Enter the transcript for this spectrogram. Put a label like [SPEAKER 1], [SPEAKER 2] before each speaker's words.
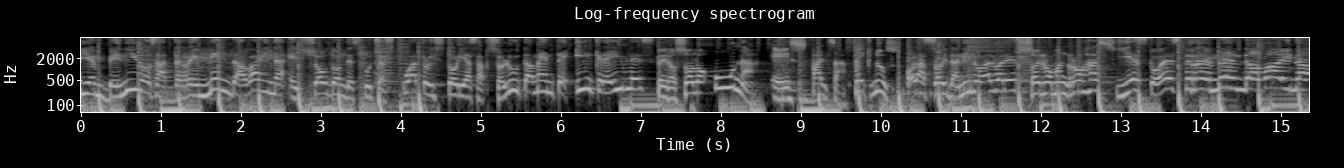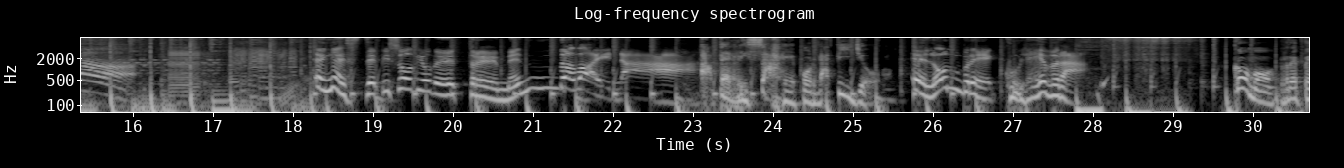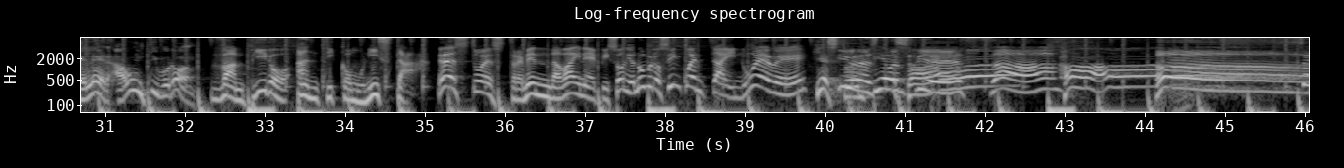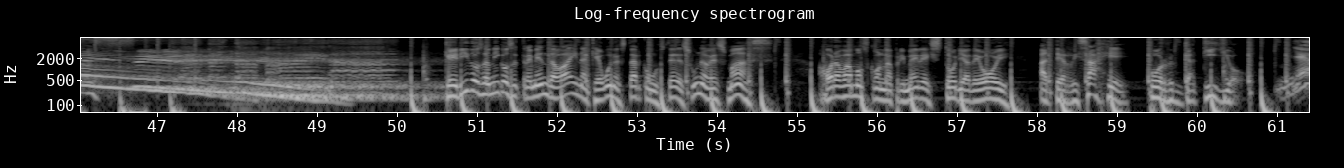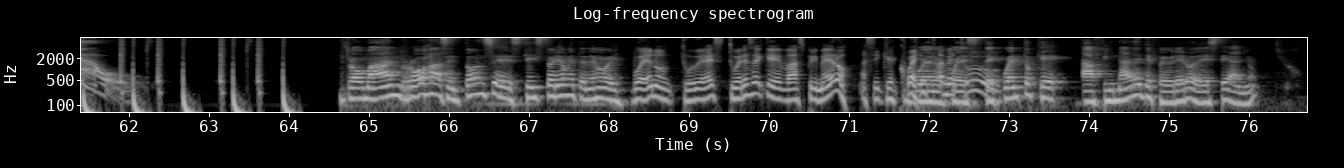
[SPEAKER 1] bienvenidos a Tremenda Vaina, el show donde escuchas cuatro historias absolutamente increíbles.
[SPEAKER 2] Pero solo una es falsa, fake news.
[SPEAKER 1] Hola, soy Danilo Álvarez.
[SPEAKER 2] Soy Román Rojas.
[SPEAKER 1] Y esto es Tremenda Vaina.
[SPEAKER 2] En este episodio de Tremenda Vaina.
[SPEAKER 3] Aterrizaje por gatillo.
[SPEAKER 2] El hombre culebra.
[SPEAKER 3] ¿Cómo repeler a un tiburón?
[SPEAKER 2] Vampiro anticomunista. Esto es Tremenda Vaina, episodio número 59.
[SPEAKER 3] Y esto, empieza...
[SPEAKER 2] empieza...
[SPEAKER 3] ¡Ah!
[SPEAKER 2] ¡Ah! Queridos amigos de Tremenda Vaina, qué bueno estar con ustedes una vez más. Ahora vamos con la primera historia de hoy. Aterrizaje por gatillo. ¡Miau!
[SPEAKER 3] Román Rojas, entonces, ¿qué historia me tenés hoy?
[SPEAKER 2] Bueno, tú eres, tú eres el que vas primero, así que cuéntame
[SPEAKER 3] bueno, pues
[SPEAKER 2] tú.
[SPEAKER 3] te cuento que a finales de febrero de este año,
